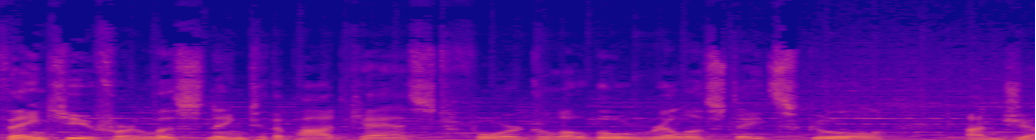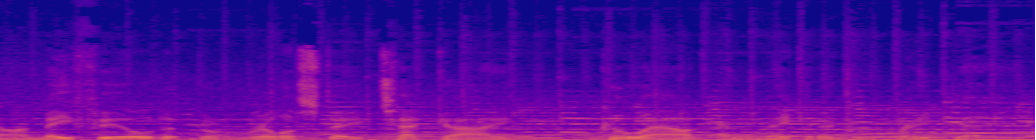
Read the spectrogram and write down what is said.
Thank you for listening to the podcast for Global Real Estate School. I'm John Mayfield, the real estate tech guy. Go out and make it a great day.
